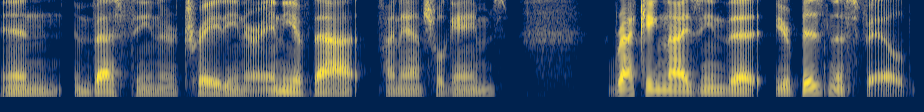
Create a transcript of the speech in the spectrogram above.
in investing or trading or any of that financial games recognizing that your business failed.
